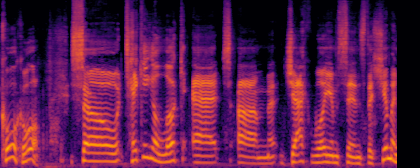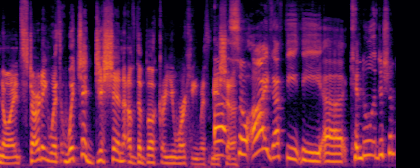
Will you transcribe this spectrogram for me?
Cool, cool. So, taking a look at um, Jack Williamson's The Humanoid, starting with which edition of the book are you working with, Misha? Uh, so I got the the uh, Kindle edition.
